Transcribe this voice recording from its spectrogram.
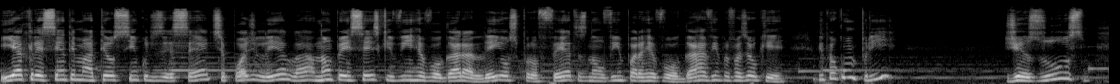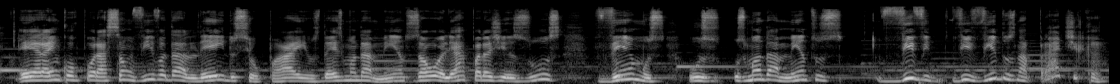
E acrescenta em Mateus 5,17, você pode ler lá. Não penseis que vim revogar a lei ou os profetas, não vim para revogar, vim para fazer o quê? Vim para cumprir. Jesus era a incorporação viva da lei do seu Pai, os dez mandamentos. Ao olhar para Jesus, vemos os, os mandamentos vivi, vividos na prática.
